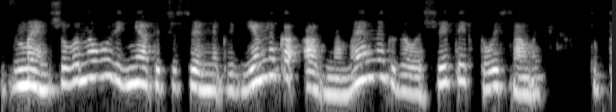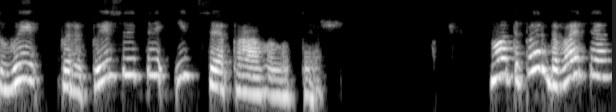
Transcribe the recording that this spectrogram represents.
зменшуваного відняти чисельник від'ємника, а знаменник залишити той самий. Тобто ви переписуєте і це правило теж. Ну, а тепер давайте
